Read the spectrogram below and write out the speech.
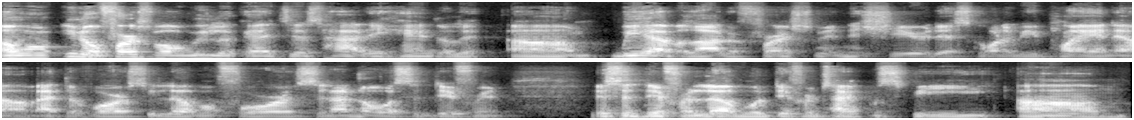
Well, you know, first of all, we look at just how they handle it. Um, we have a lot of freshmen this year that's going to be playing um, at the varsity level for us, and I know it's a different, it's a different level, different type of speed. Um,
